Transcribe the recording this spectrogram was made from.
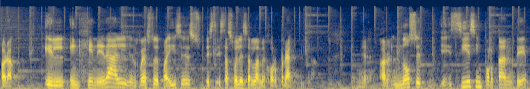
ahora, el, en general, en el resto de países, esta suele ser la mejor práctica. Ahora, no sé, eh, sí es importante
